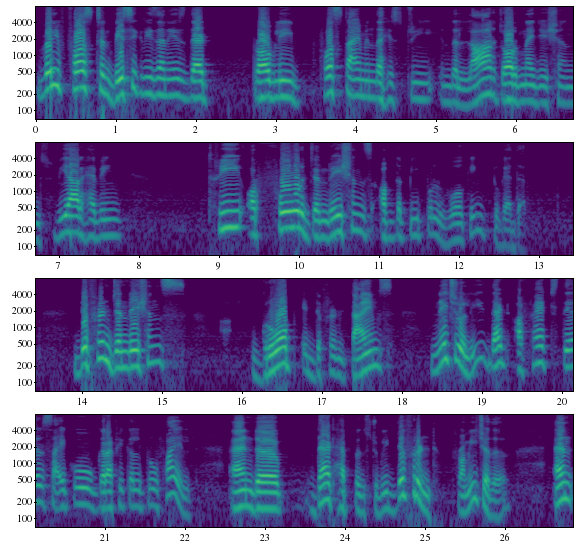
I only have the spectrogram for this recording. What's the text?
Very first and basic reason is that probably first time in the history in the large organizations we are having 3 or 4 generations of the people working together. Different generations grow up at different times naturally that affects their psychographical profile and uh, that happens to be different from each other and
